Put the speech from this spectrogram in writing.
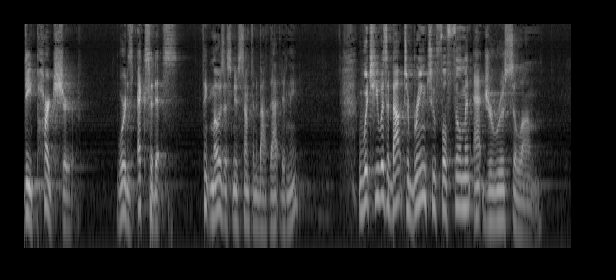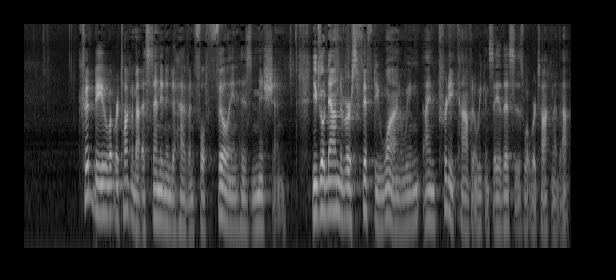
departure. The word is exodus. I think Moses knew something about that, didn't he? Which he was about to bring to fulfillment at Jerusalem. Could be what we're talking about ascending into heaven, fulfilling his mission. You go down to verse 51. We, I'm pretty confident we can say this is what we're talking about.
